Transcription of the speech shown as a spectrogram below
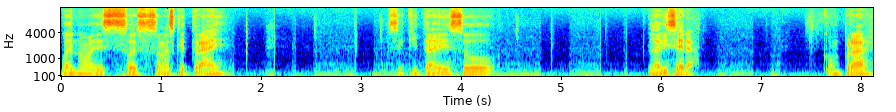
Bueno, esas son las que trae. Se quita eso. La visera. Comprar.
